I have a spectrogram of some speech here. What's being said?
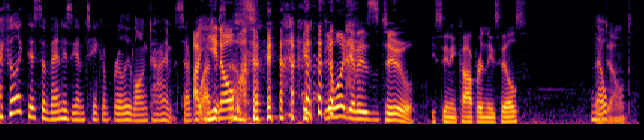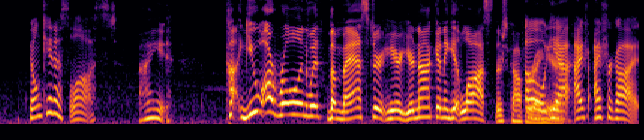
I feel like this event is gonna take a really long time. Several Uh, you know. I feel like it is too. You see any copper in these hills? Nope. Don't. Don't get us lost. I. You are rolling with the master here. You're not gonna get lost. There's copper Oh right here. yeah, I, I forgot.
